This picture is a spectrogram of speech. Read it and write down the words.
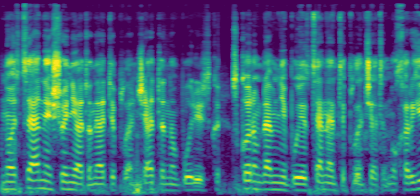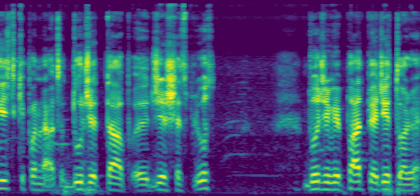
Но цены еще нету на эти планшеты, но будет в скором времени будет цены на эти планшеты. Но характеристики понравятся. Дуже Tab э, G6 Plus. Дуже VPAD 5G тоже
